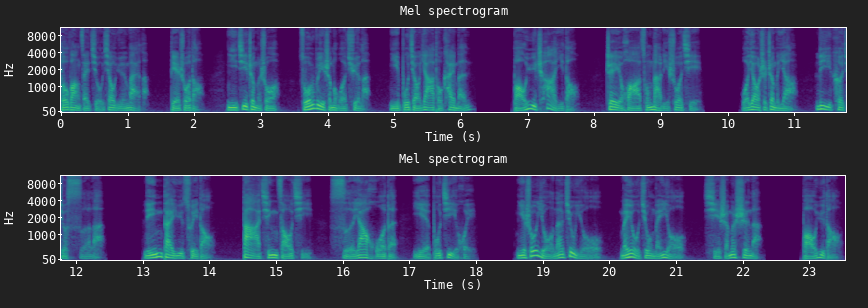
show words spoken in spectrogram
都忘在九霄云外了，便说道：“你既这么说，昨儿为什么我去了，你不叫丫头开门？”宝玉诧异道：“这话从那里说起？我要是这么样，立刻就死了。”林黛玉啐道：“大清早起，死呀活的也不忌讳。你说有呢就有，没有就没有，起什么事呢？”宝玉道：“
